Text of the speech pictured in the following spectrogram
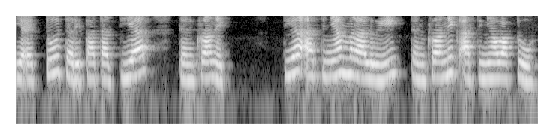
yaitu dari kata dia dan kronik. Dia artinya melalui dan kronik artinya waktu.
